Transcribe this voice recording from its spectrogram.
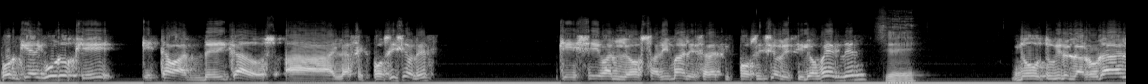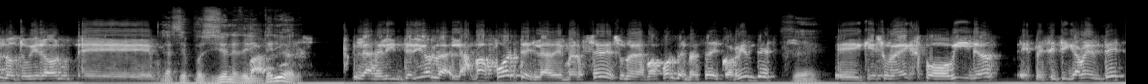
porque algunos que estaban dedicados a las exposiciones que llevan los animales a las exposiciones y los venden no tuvieron la rural no tuvieron eh, las exposiciones del interior. las del interior, las más fuertes, la de Mercedes, una de las más fuertes, Mercedes Corrientes, eh, que es una expo ovina específicamente,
